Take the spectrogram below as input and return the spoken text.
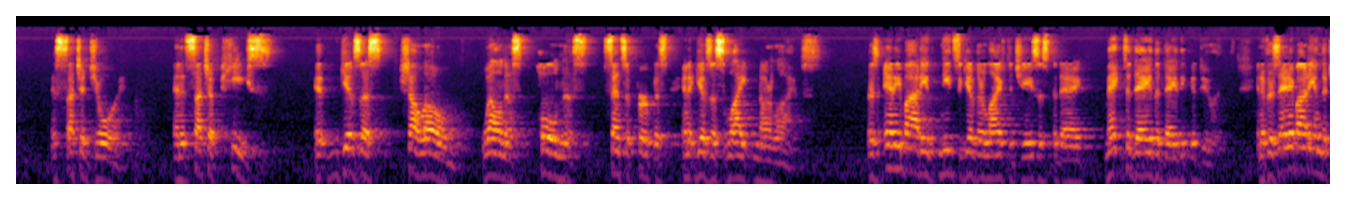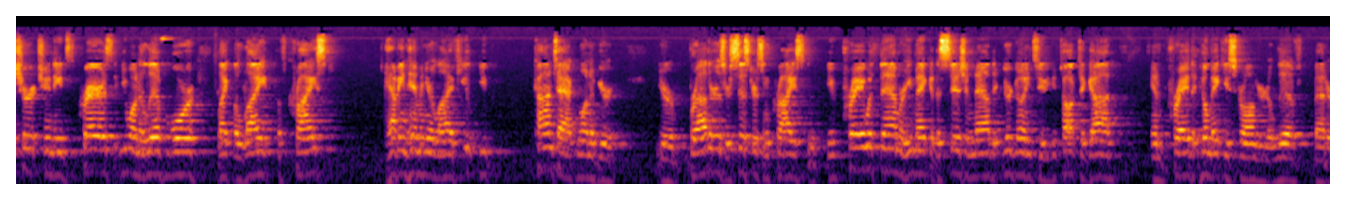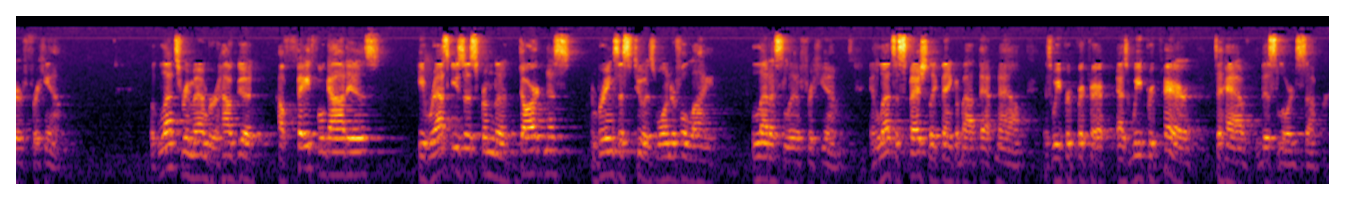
is such a joy and it's such a peace. It gives us shalom, wellness, wholeness, sense of purpose, and it gives us light in our lives. If there's anybody needs to give their life to Jesus today, make today the day that you do it. And if there's anybody in the church who needs prayers that you want to live more like the light of Christ, having Him in your life, you, you contact one of your your brothers or sisters in Christ, you pray with them, or you make a decision now that you're going to, you talk to God and pray that He'll make you stronger to live better for Him. But let's remember how good, how faithful God is. He rescues us from the darkness and brings us to His wonderful light. Let us live for Him. And let's especially think about that now as we prepare, as we prepare to have this Lord's Supper.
